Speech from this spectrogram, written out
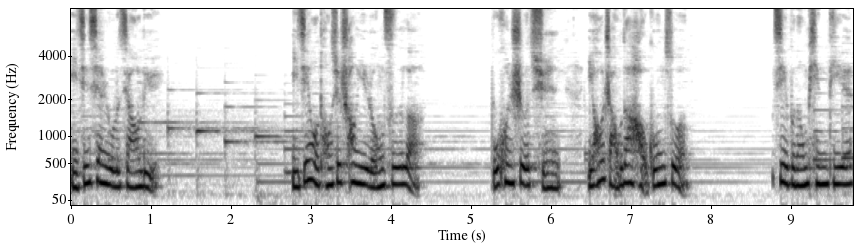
已经陷入了焦虑，已经有同学创业融资了，不混社群以后找不到好工作，既不能拼爹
